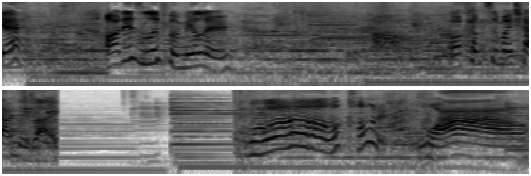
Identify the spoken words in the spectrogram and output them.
Yeah, all these look familiar. Welcome to my childhood life. Whoa, what color? Wow.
